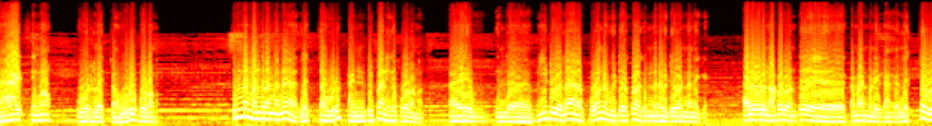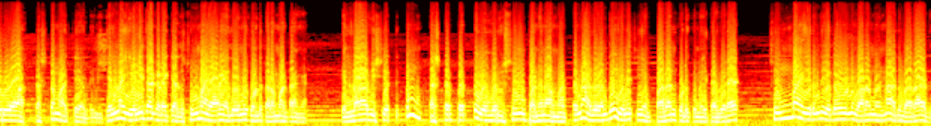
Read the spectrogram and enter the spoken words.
மேக்சிமம் ஒரு லட்சம் உரு போடணும். சின்ன மந்திரம் தானே? லட்சம் உரு கண்டிப்பா நீங்க போடணும். இந்த வீடியோல போன வீடியோக்கும் அதுக்கு முந்தின வீடியோன்னு நினைக்கிறேன். அதுல ஒரு நபர் வந்து கமெண்ட் பண்ணிருக்காங்க லட்சம் உருவா கஷ்டமாச்சு அப்படின்னு. எல்லாம் எளிதா கிடைக்காது. சும்மா யாரும் எதுவுமே கொண்டு தர மாட்டாங்க எல்லா விஷயத்துக்கும் கஷ்டப்பட்டு ஒவ்வொரு விஷயமும் பண்ணினா மட்டும்தான் அது வந்து என்ன செய்யும் பலன் கொடுக்குமே தவிர சும்மா இருந்து ஏதோ ஒண்ணு வரணும்னா அது வராது.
